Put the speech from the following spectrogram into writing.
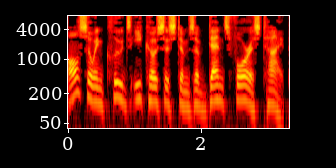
also includes ecosystems of dense forest type.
